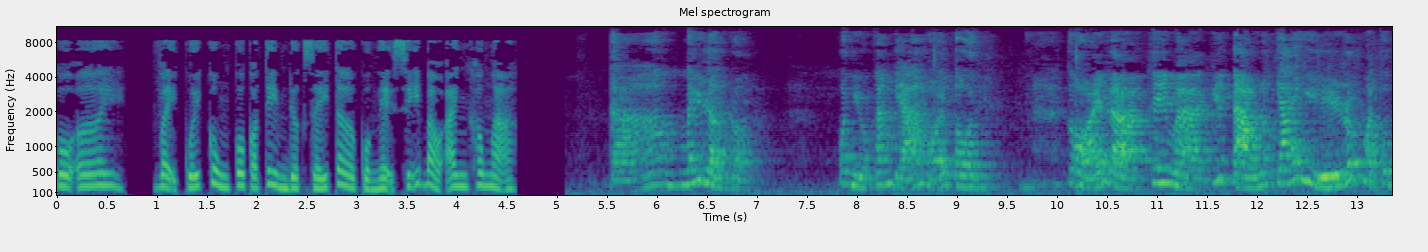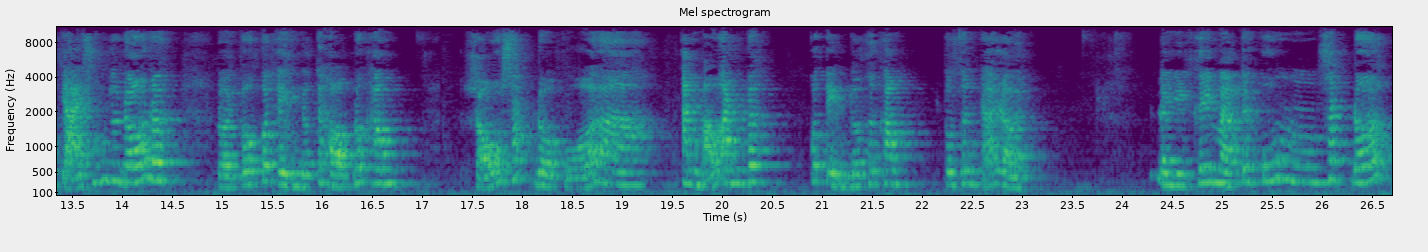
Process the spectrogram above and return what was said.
Cô ơi, vậy cuối cùng cô có tìm được giấy tờ của nghệ sĩ Bảo Anh không ạ? đã mấy lần rồi. Có nhiều khán giả hỏi tôi. Cứ hỏi là khi mà chiếc tàu nó cháy gì, vậy lúc mà tôi chạy xuống dưới đó đó rồi tôi có tìm được cái hộp đó không? Sổ sách đồ của à, anh Bảo Anh đó có tìm được hay không? Tôi xin trả lời là vì khi mà cái cuốn sách đó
